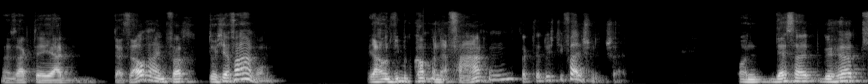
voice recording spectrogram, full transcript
Dann sagt er, ja, das ist auch einfach durch Erfahrung. Ja, und wie bekommt man Erfahrung? Sagt er, durch die falschen Entscheidungen. Und deshalb gehört,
